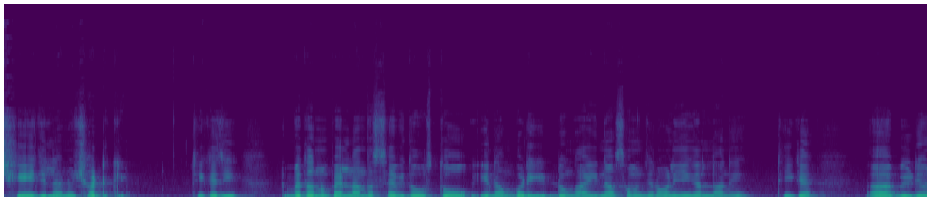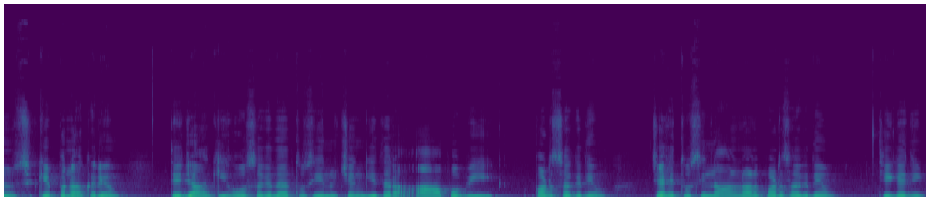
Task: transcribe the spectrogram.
6 ਜ਼ਿਲ੍ਹਿਆਂ ਨੂੰ ਛੱਡ ਕੇ। ਠੀਕ ਹੈ ਜੀ, ਮੈਂ ਤੁਹਾਨੂੰ ਪਹਿਲਾਂ ਦੱਸਿਆ ਵੀ ਦੋਸਤੋ, ਇਹ ਨਾ ਬੜੀ ਡੂੰਘਾਈ ਨਾਲ ਸਮਝਣ ਵਾਲੀਆਂ ਗੱਲਾਂ ਨੇ, ਠੀਕ ਹੈ ਵੀਡੀਓ ਨੂੰ ਸਕਿਪ ਨਾ ਕਰਿਓ ਤੇ ਜਾਂ ਕੀ ਹੋ ਸਕਦਾ, ਤੁਸੀਂ ਇਹਨੂੰ ਚੰਗੀ ਤਰ੍ਹਾਂ ਆਪ ਵੀ ਪੜ੍ਹ ਸਕਦੇ ਹੋ। ਚਾਹੇ ਤੁਸੀਂ ਨਾਲ ਨਾਲ ਪੜ੍ਹ ਸਕਦੇ ਹੋ, ਠੀਕ ਹੈ ਜੀ।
